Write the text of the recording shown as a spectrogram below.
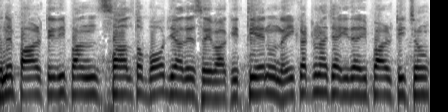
ਇਹਨੇ ਪਾਰਟੀ ਦੀ 5 ਸਾਲ ਤੋਂ ਬਹੁਤ ਜ਼ਿਆਦਾ ਸੇਵਾ ਕੀਤੀ ਇਹਨੂੰ ਨਹੀਂ ਕੱਢਣਾ ਚਾਹੀਦਾ ਸੀ ਪਾਰਟੀ ਚੋਂ।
